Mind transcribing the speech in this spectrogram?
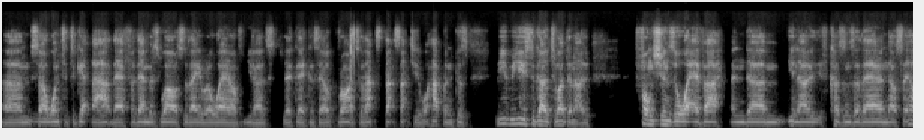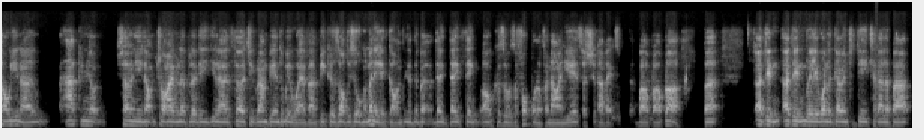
Um, so I wanted to get that out there for them as well, so they were aware of, you know, they, they can say, oh, right, so that's that's actually what happened because we, we used to go to I don't know functions or whatever, and um, you know, if cousins are there and they'll say, "Oh, you know, how can you not, Tony, not driving a bloody, you know, thirty grand BMW or whatever?" Because obviously all the money had gone. You know, they, they think, "Oh, because I was a footballer for nine years, I should have X, blah blah blah." But I didn't. I didn't really want to go into detail about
